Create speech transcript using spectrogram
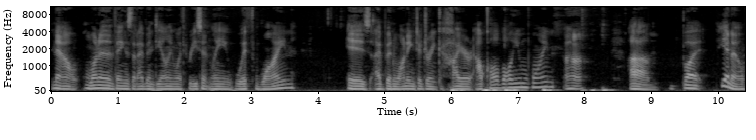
now, one of the things that I've been dealing with recently with wine is I've been wanting to drink higher alcohol volume wine. Uh huh. Um, but you know,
